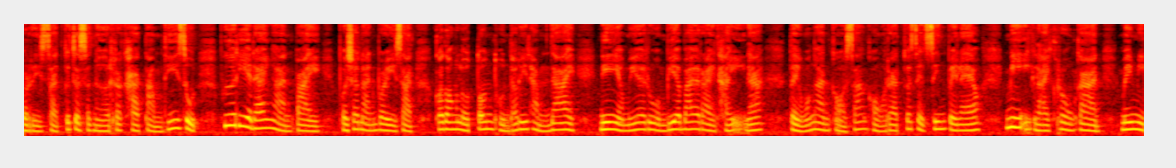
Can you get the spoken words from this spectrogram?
บริษัทก็จะเสนอราคาต่ำที่สุด เพื่อที่จะได้งานไป เพราะฉะนั้นบริษัทก็ต้องลดต้นทุนเท่าที่ทำได้ นี่ยังไม่รวมเบี้ยบ้ายรายไทยอีกนะ แต่ว่างานก่อสร้างของรัฐก็เสร็จสิ้นไปแล้ว มีอีกหลายโครงการไม่มี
